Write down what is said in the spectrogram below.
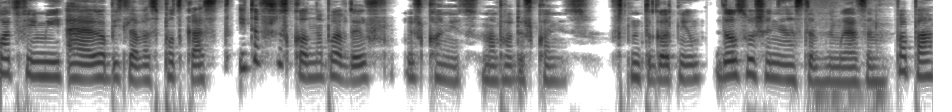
łatwiej mi e, robić dla Was podcast. I to wszystko, naprawdę, już, już koniec, naprawdę już koniec w tym tygodniu. Do usłyszenia następnym razem. Pa, pa!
